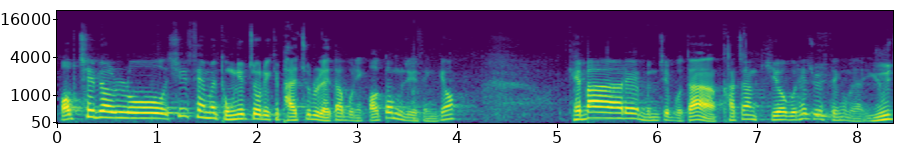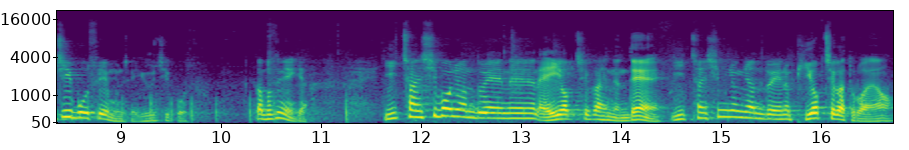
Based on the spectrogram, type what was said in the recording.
업체별로 시스템을 독립적으로 이렇게 발주를 내다 보니까 어떤 문제가 생겨? 개발의 문제보다 가장 기억을 수 있는 건 뭐냐? 유지보수의 문제예요. 유지보수. 그러니까 무슨 얘기야? 2015년도에는 A 업체가 했는데 2016년도에는 B 업체가 들어와요.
